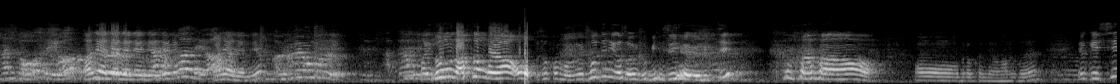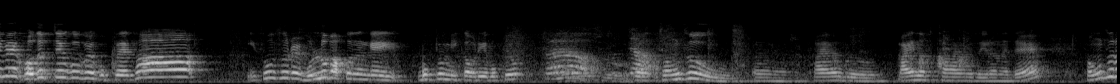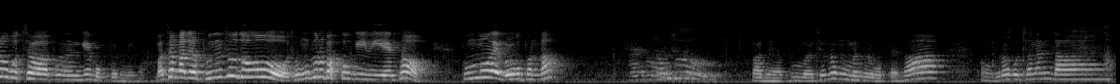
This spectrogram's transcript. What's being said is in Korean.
다시 바꿔도 돼요? 아니 아니 아니 아니 아니 아니 바꿔도 돼요? 아니 아니 아니요 아 왜요? 아까 아니 너무 낯선 거야. 어 잠깐만 왜 서진이가 저기 있고 민준이가 여기 있지? 어 그렇군요. 아무튼 이렇게 10의 거듭 제곱을 곱해서 이 소수를 뭘로 바꾸는 게 목표입니까? 우리의 목표? 저요 정, 진짜 정수, 어, 자연수, 마이너스 자연수 이런 애들 정수로 고쳐보는 게 목표입니다. 마찬가지로 분수도 정수로 바꾸기 위해서 분모에 뭘 곱한다? 정수 맞아요. 분모의 최소 공배수를 곱해서 정수로 고쳐낸다.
